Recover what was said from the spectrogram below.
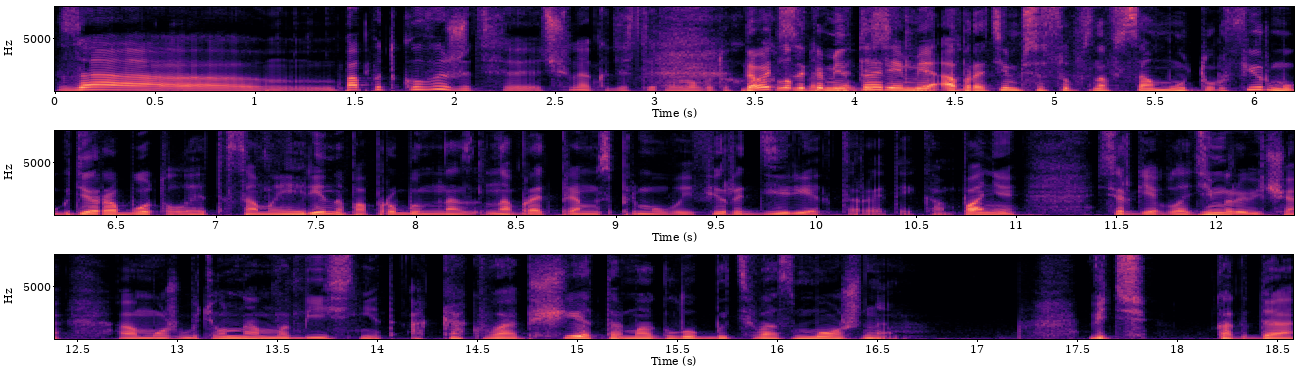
за э, попытку выжить э, человека действительно могут ух- Давайте за хлопнуть на 10 комментариями обратимся, собственно, в саму турфирму, где работала эта самая Ирина. Попробуем наз- набрать прямо из прямого эфира директора этой компании, Сергея Владимировича. А, Может быть, он нам объяснит, а как вообще это могло быть возможным? Ведь когда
